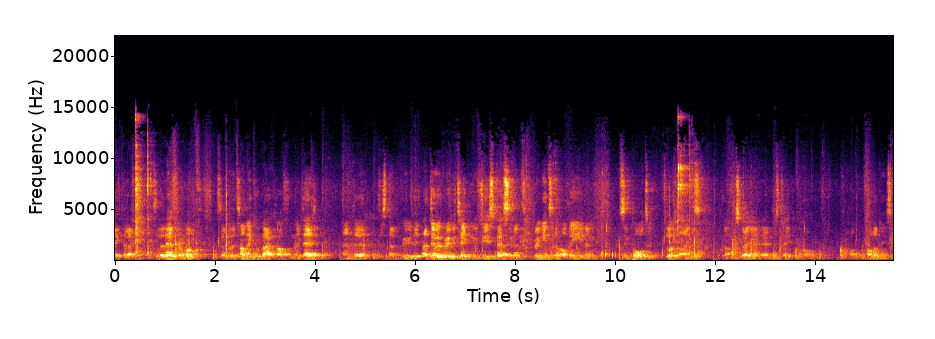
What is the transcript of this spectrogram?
they collect. So they're there for a month. So by the time they come back, half of them are dead. And uh, I just don't agree with it. I do agree with taking a few specimens to bring into the hobby, you know, it's important, bloodlines, not just going out there and just taking whole, whole colonies.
